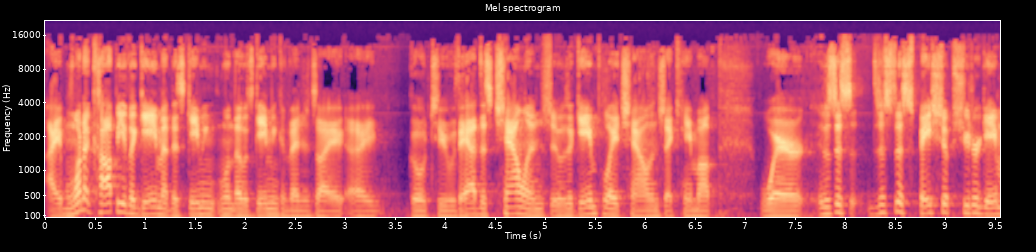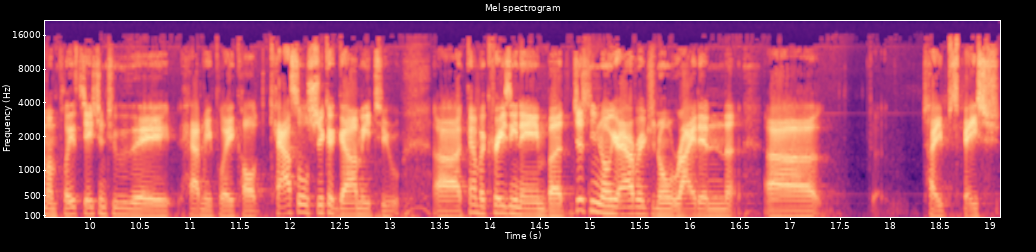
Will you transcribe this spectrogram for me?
I won a copy of a game at this gaming one of those gaming conventions I, I go to. They had this challenge. It was a gameplay challenge that came up where it was just just this spaceship shooter game on PlayStation 2 they had me play called Castle Shikigami 2. Uh, kind of a crazy name, but just you know your average you know Raiden uh, type space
